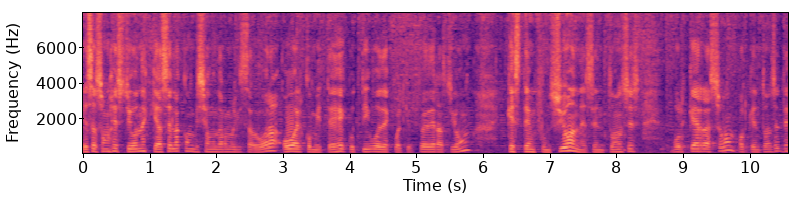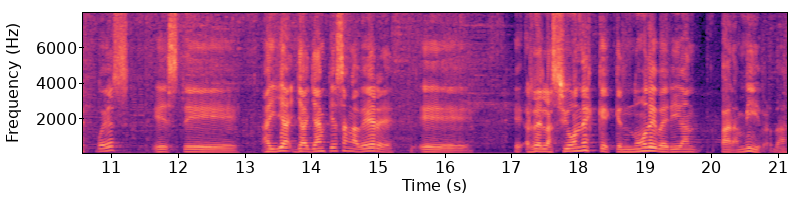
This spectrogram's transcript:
Esas son gestiones que hace la comisión normalizadora o el comité ejecutivo de cualquier federación que esté en funciones. Entonces, ¿por qué razón? Porque entonces después, este, ahí ya, ya, empiezan a haber eh, eh, eh, relaciones que, que no deberían para mí, ¿verdad?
